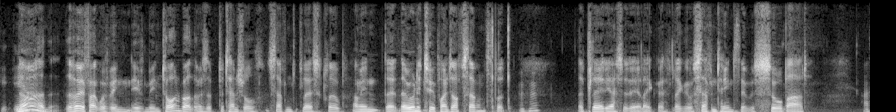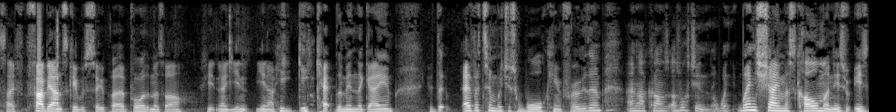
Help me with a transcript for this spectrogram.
You No, know. the very fact we've been even been talking about them as a potential seventh place club. I mean, they're, they're only two points off seventh, but Mhm. they played yesterday like they- like they were seventeenth. It was so bad. I say Fabianski was superb for them as well. You know, you, you know, he he kept them in the game. Everton were just walking through them, and like I was, I was watching when, when Seamus Coleman is is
